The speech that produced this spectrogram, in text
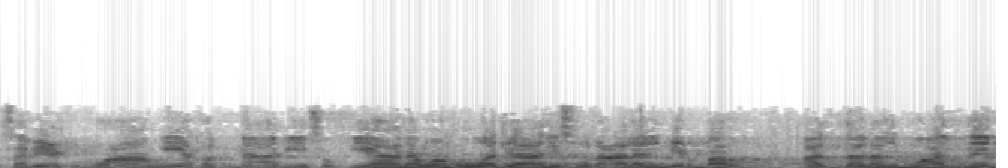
سمعت معاوية بن أبي سفيان وهو جالس على المنبر أذن المؤذن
